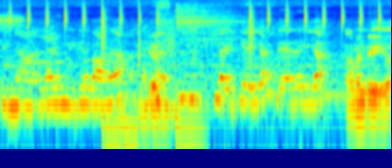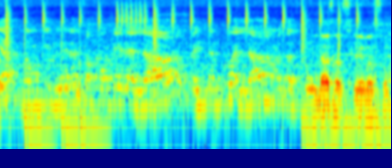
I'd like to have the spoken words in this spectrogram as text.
പിന്നെ എല്ലാവരും വീഡിയോ കാണുക. ലൈക്ക് ചെയ്യുക ഷെയർ ചെയ്യുക കമന്റ് ചെയ്യുക. നമുക്ക് ഇതുവരെ സപ്പോർട്ട് ചെയ്ത എല്ലാ ഫ്രണ്ട്സർക്കും എല്ലാ നമ്മുടെ എല്ലാ സബ്സ്ക്രൈബേഴ്സും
